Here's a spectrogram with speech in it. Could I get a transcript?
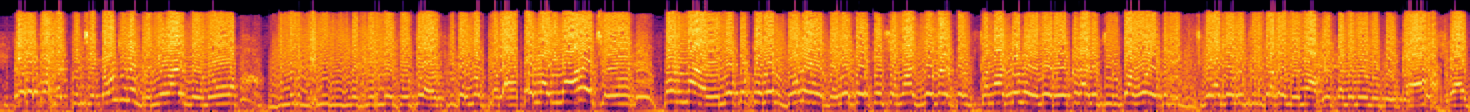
એ લોકો હેપી છે. કહું છું ને ઘણી વાર બહેનો તો હોસ્પિટલમાં મારીને આવે છે. પણ ના એને તો પેલો ગમે ભલે તો કે સમાજ વગર પણ સમાજ ને એને રોકડાની ચિંતા હોય તો ચિંતા તો એમાં આપણે તમને એનું કોઈ વાત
